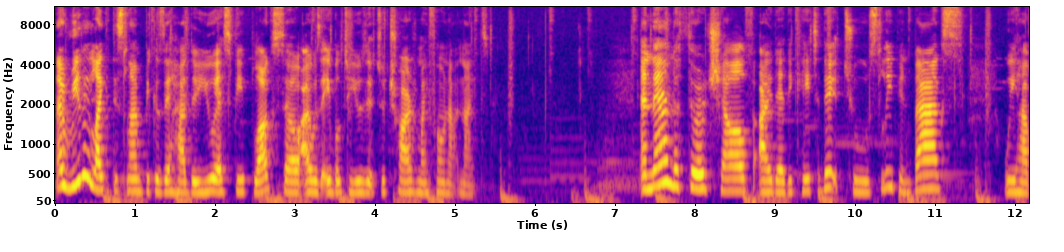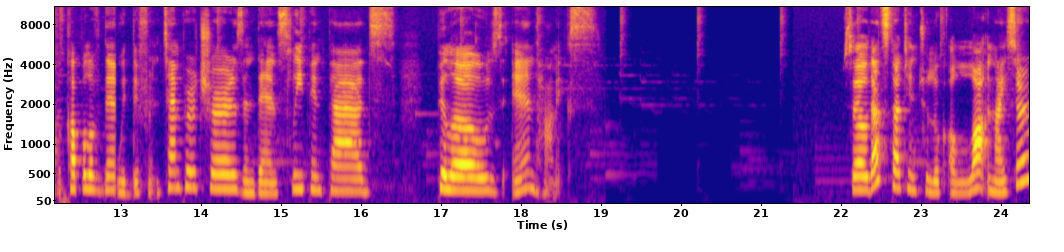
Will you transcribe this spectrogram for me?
And I really liked this lamp because it had the USB plug, so I was able to use it to charge my phone at night. And then the third shelf, I dedicated it to sleeping bags. We have a couple of them with different temperatures and then sleeping pads, pillows, and hammocks. So that's starting to look a lot nicer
